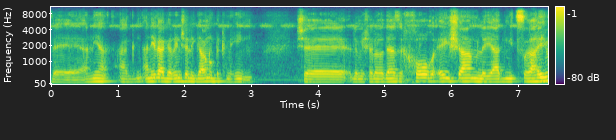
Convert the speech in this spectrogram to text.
ואני והגרעין שלי גרנו בכמהין, שלמי שלא יודע זה חור אי שם ליד מצרים,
